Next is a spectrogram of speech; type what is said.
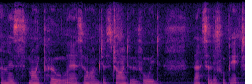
And there's my pole there so I'm just trying to avoid that a little bit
